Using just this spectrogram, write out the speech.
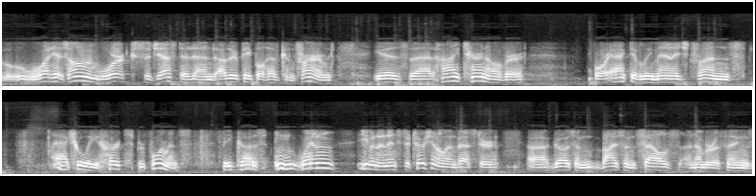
what his own work suggested, and other people have confirmed, is that high turnover for actively managed funds actually hurts performance because when even an institutional investor uh, goes and buys and sells a number of things,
